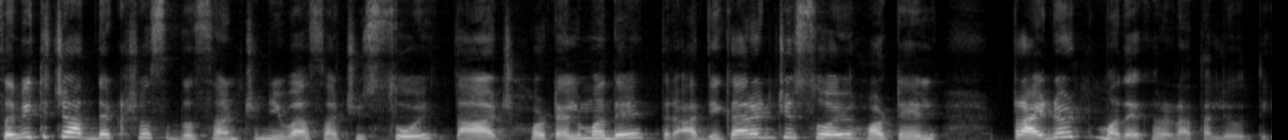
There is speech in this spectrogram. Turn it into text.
समितीच्या अध्यक्ष सदस्यांच्या निवासाची सोय ताज हॉटेलमध्ये तर अधिकाऱ्यांची सोय हॉटेल ट्रायडंटमध्ये करण्यात आली होती.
